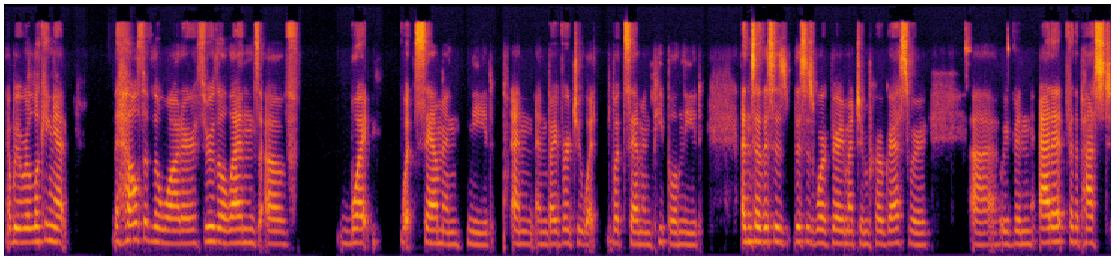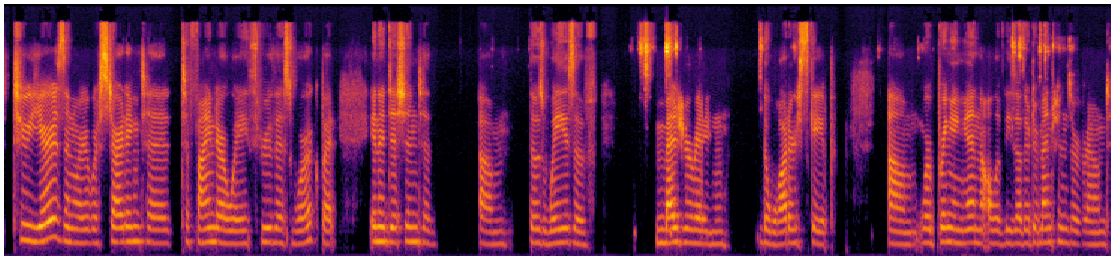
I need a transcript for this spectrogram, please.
That we were looking at the health of the water through the lens of what what salmon need and and by virtue what what salmon people need. And so this is this is work very much in progress. Where uh, we've been at it for the past two years and we're, we're starting to to find our way through this work. But in addition to um, those ways of measuring the waterscape um, we're bringing in all of these other dimensions around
